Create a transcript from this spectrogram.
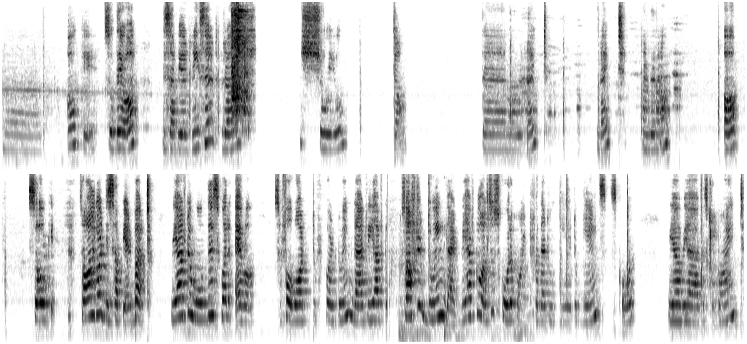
Uh, okay. So they all disappeared. Reset run show you down. Then right right and then up up. So okay. So all got disappeared but we have to move this forever so for what for doing that we have to so after doing that we have to also score a point. For that we go to games score. Here we have the score point.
